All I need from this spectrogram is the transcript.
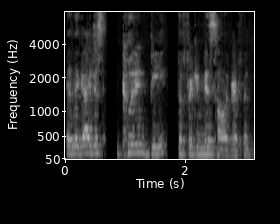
and the guy just couldn't beat the freaking Misthollow Griffin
